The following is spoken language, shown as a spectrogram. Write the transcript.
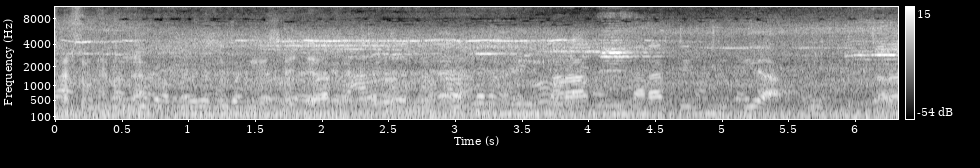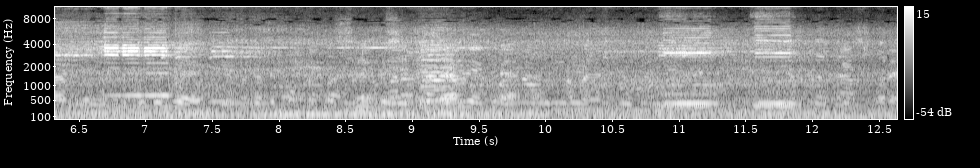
তারপর তারা তারা দিয়া তারা যে আমরা কেস করে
